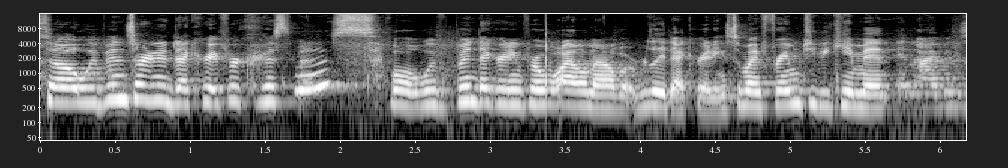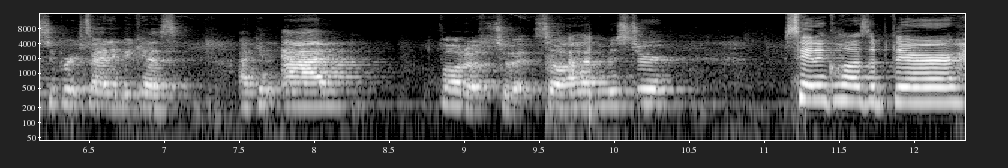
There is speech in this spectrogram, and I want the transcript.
So we've been starting to decorate for Christmas. Well, we've been decorating for a while now, but really decorating. So my frame TV came in and I've been super excited because I can add photos to it. So I have Mr. Santa Claus up there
